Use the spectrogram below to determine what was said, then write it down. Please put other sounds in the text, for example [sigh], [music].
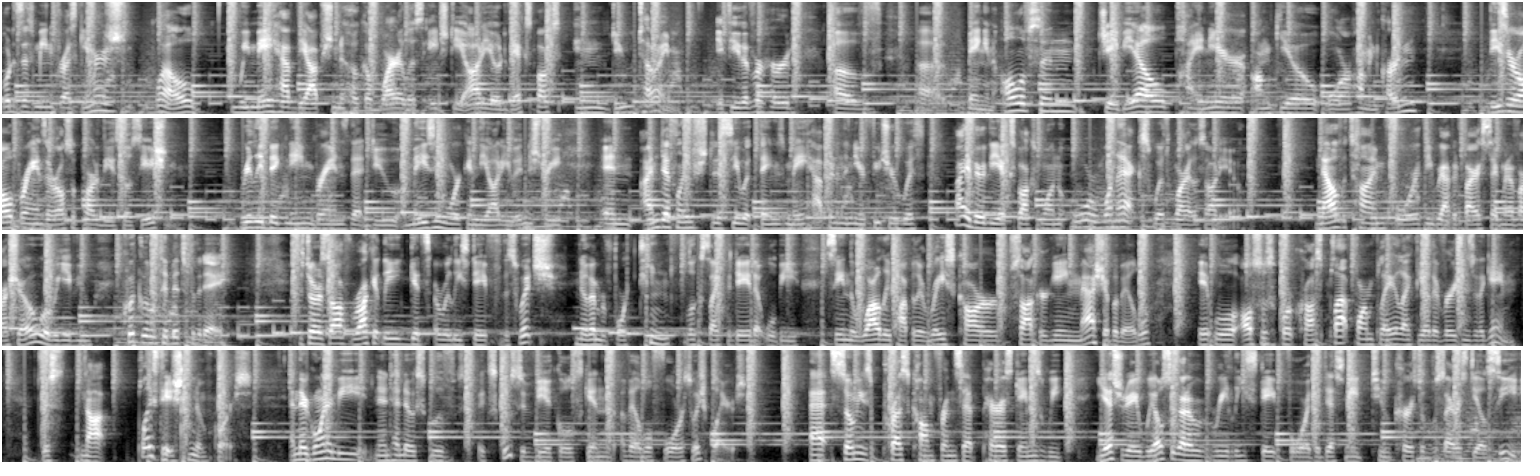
What does this mean for us gamers? Well, we may have the option to hook up wireless HD audio to the Xbox in due time. If you've ever heard of uh, Bang & Olufsen, JBL, Pioneer, Onkyo, or Harman Kardon. These are all brands that are also part of the association. Really big name brands that do amazing work in the audio industry, and I'm definitely interested to see what things may happen in the near future with either the Xbox One or One X with wireless audio. Now, time for the rapid fire segment of our show where we give you quick little tidbits for the day. To start us off, Rocket League gets a release date for the Switch. November 14th looks like the day that we'll be seeing the wildly popular race car soccer game mashup available. It will also support cross platform play like the other versions of the game, just not PlayStation, [laughs] of course. And they're going to be Nintendo exclusive vehicle skins available for Switch players. At Sony's press conference at Paris Games Week yesterday, we also got a release date for the Destiny 2 Curse of Osiris DLC,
